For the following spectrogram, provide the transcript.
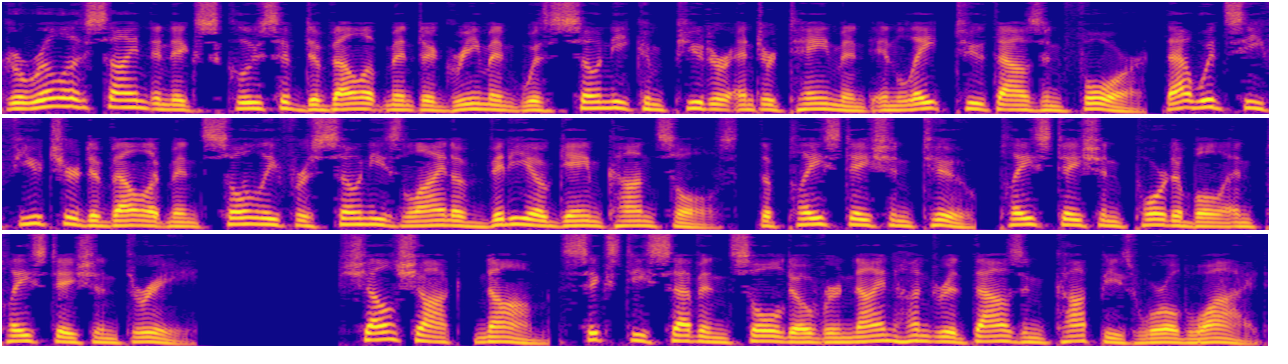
Guerrilla signed an exclusive development agreement with Sony Computer Entertainment in late 2004, that would see future development solely for Sony's line of video game consoles, the PlayStation 2, PlayStation Portable and PlayStation 3. Shellshock, NAM 67 sold over 900,000 copies worldwide.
